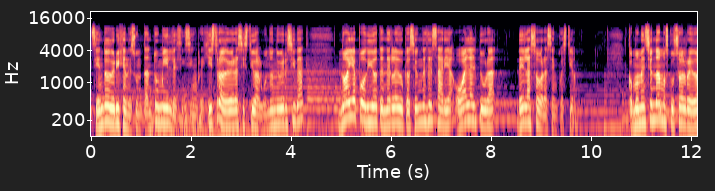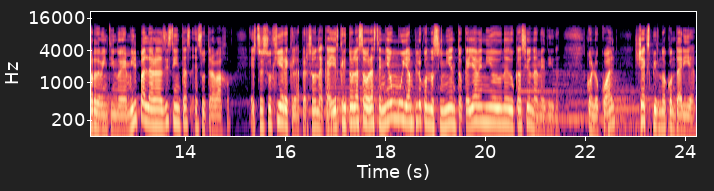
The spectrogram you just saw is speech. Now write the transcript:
siendo de orígenes un tanto humildes y sin registro de haber asistido a alguna universidad, no haya podido tener la educación necesaria o a la altura de las obras en cuestión. Como mencionamos que usó alrededor de 29.000 palabras distintas en su trabajo. Esto sugiere que la persona que haya escrito las obras tenía un muy amplio conocimiento que haya venido de una educación a medida, con lo cual Shakespeare no contaría.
